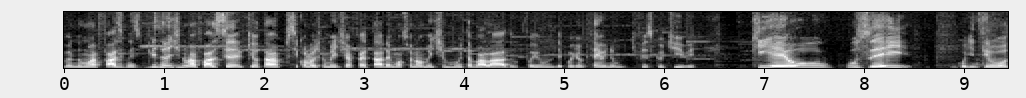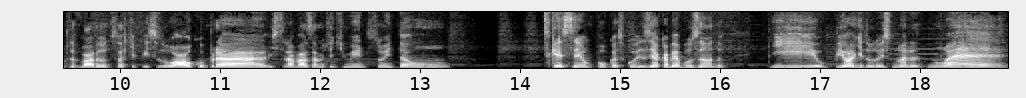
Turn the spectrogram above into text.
numa fase, principalmente numa fase que- eu tava psicologicamente afetado, emocionalmente muito abalado, foi um, depois de um término muito difícil que eu tive, que eu usei, entre outros, vários outros artifícios, o álcool pra extravasar meus sentimentos, ou então esquecer um pouco as coisas e acabei abusando. E o pior de tudo isso não é, não é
